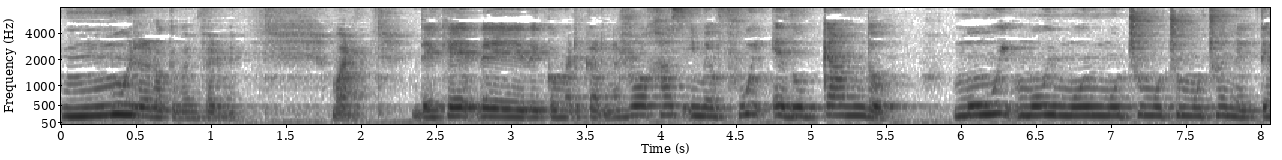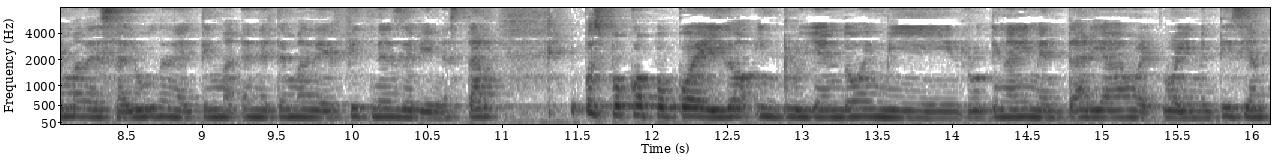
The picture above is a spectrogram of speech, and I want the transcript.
muy raro que me enferme. Bueno, dejé de, de comer carnes rojas y me fui educando muy, muy, muy, mucho, mucho, mucho en el tema de salud, en el tema, en el tema de fitness, de bienestar pues poco a poco he ido incluyendo en mi rutina alimentaria o alimenticia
